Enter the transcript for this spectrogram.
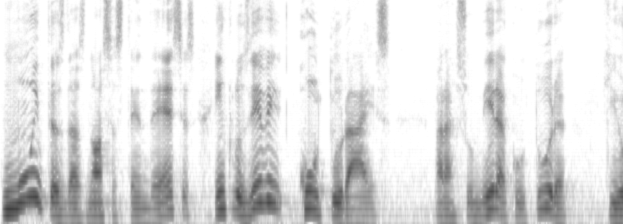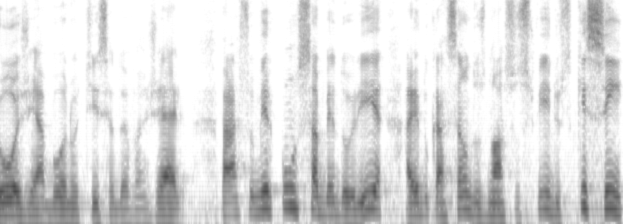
muitas das nossas tendências, inclusive culturais, para assumir a cultura que hoje é a boa notícia do Evangelho, para assumir com sabedoria a educação dos nossos filhos, que sim,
